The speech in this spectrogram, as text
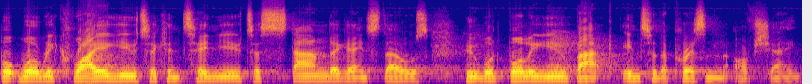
but will require you to continue to stand against those who would bully you back into the prison of shame.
